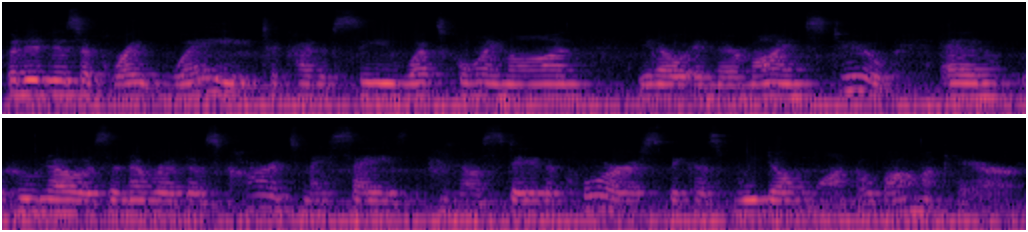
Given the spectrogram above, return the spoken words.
But it is a great way to kind of see what's going on, you know, in their minds too. And who knows, a number of those cards may say, you know, stay the course because we don't want Obamacare.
